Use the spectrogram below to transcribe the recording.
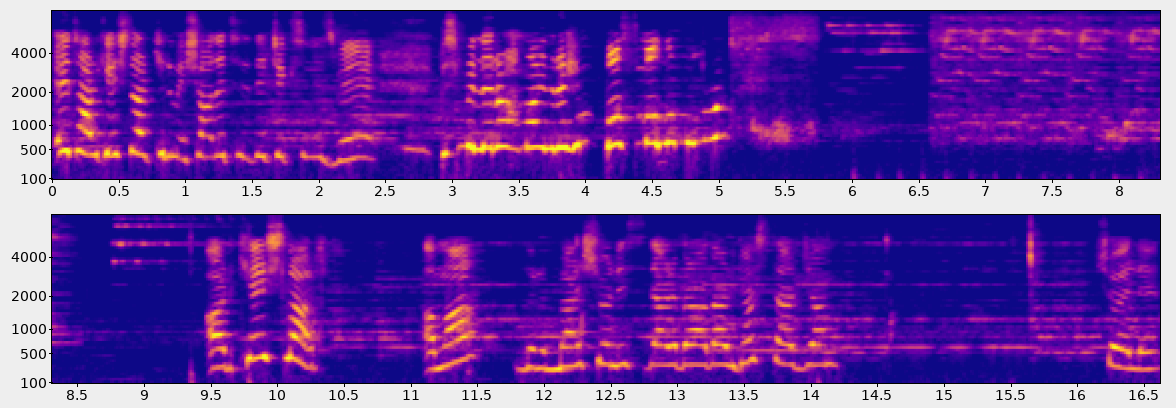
Evet arkadaşlar kelime şehadet edeceksiniz ve Bismillahirrahmanirrahim. Bastım Allah'ım olur. Arkadaşlar ama durun ben şöyle sizlerle beraber göstereceğim. Şöyle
